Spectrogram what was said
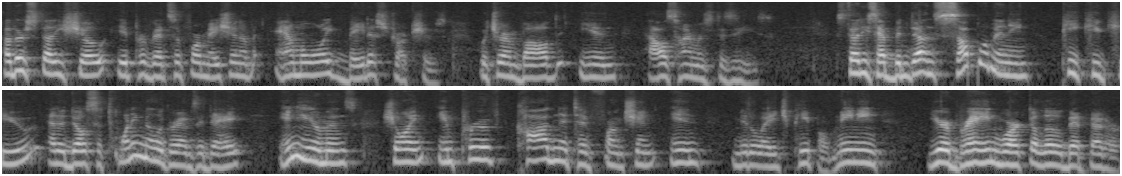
Other studies show it prevents the formation of amyloid beta structures, which are involved in Alzheimer's disease. Studies have been done supplementing PQQ at a dose of 20 milligrams a day in humans, showing improved cognitive function in middle-aged people, meaning your brain worked a little bit better.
